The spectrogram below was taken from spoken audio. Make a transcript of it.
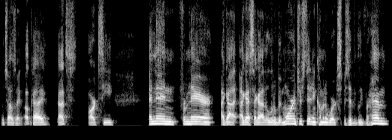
Which I was like, Okay, that's artsy. And then from there, I got, I guess I got a little bit more interested in coming to work specifically for him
